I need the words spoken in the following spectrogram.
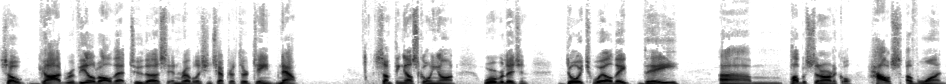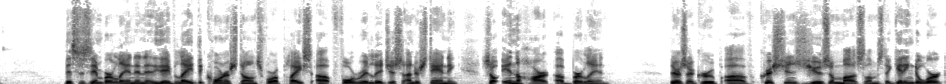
So God revealed all that to us in Revelation chapter 13. Now, something else going on. World religion. Deutsche Welle, they, they um, published an article, House of One. This is in Berlin, and they've laid the cornerstones for a place uh, for religious understanding. So, in the heart of Berlin, there's a group of Christians, Jews, and Muslims that getting to work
